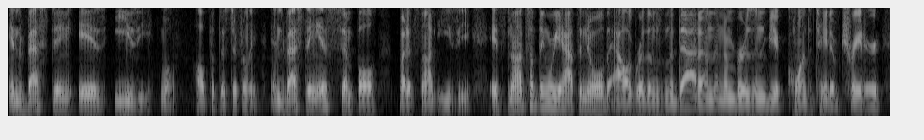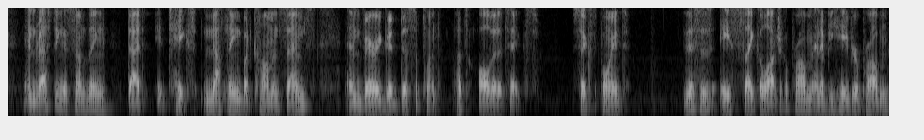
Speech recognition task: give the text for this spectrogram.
Investing is easy. Well, I'll put this differently. Investing is simple, but it's not easy. It's not something where you have to know all the algorithms and the data and the numbers and be a quantitative trader. Investing is something that it takes nothing but common sense and very good discipline. That's all that it takes. Sixth point this is a psychological problem and a behavior problem,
